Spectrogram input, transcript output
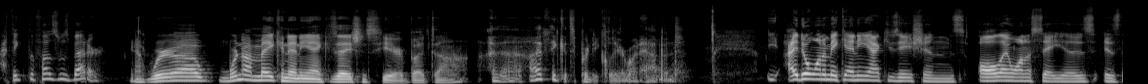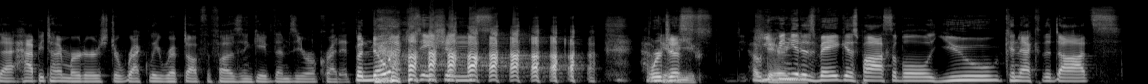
I think the Fuzz was better. Yeah, we're uh, we're not making any accusations here, but uh, I, I think it's pretty clear what happened. I don't want to make any accusations. All I want to say is is that Happytime Murders directly ripped off the Fuzz and gave them zero credit. But no accusations. How We're just keeping it as vague as possible. You connect the dots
